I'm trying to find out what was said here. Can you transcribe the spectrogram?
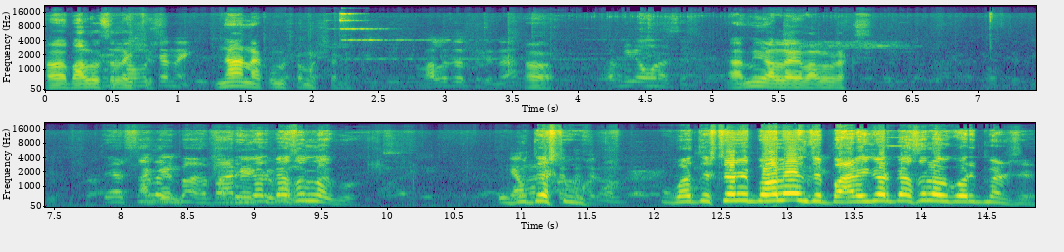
হ্যাঁ ভালো চালাইতেছে। সমস্যা নাই? না না কোনো সমস্যা নেই। ভালো চলতেছে না? হ্যাঁ। আপনি কেমন আছেন? আমি আল্লাহ ভালো রাখছি। লাগবো? উপদেশ উপদেষ্টারে বলেন যে বাড়িঘর লাগবে গরিব মানুষের।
